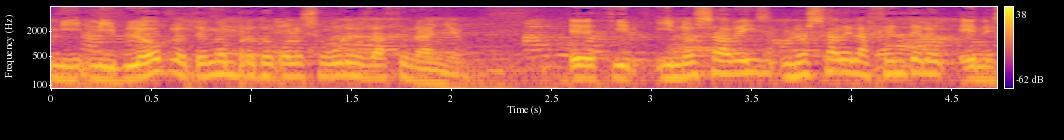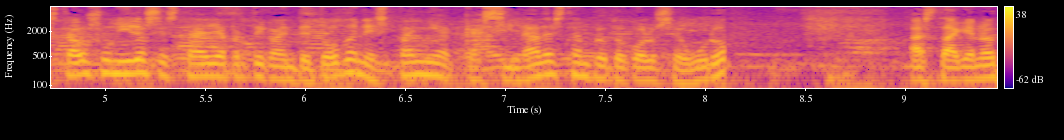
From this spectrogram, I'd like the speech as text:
mi, blog, lo tengo en protocolo seguro desde hace un año. Es decir, y no sabéis, no sabe la gente, lo, en Estados Unidos está ya prácticamente todo, en España casi nada está en protocolo seguro. Hasta que, no,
